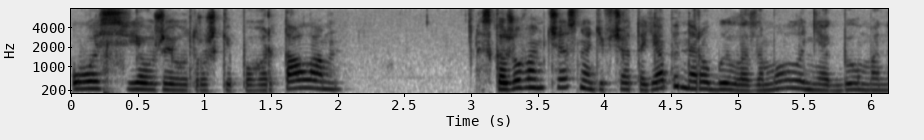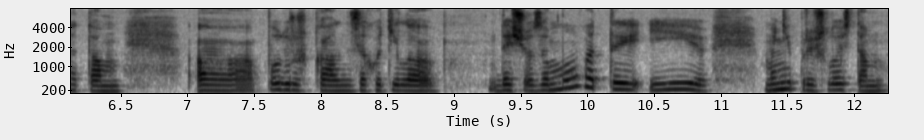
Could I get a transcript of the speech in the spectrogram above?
Ось я вже його трошки погортала. Скажу вам чесно, дівчата, я би не робила замовлення, якби у мене там подружка не захотіла дещо замовити, і мені прийшлось там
